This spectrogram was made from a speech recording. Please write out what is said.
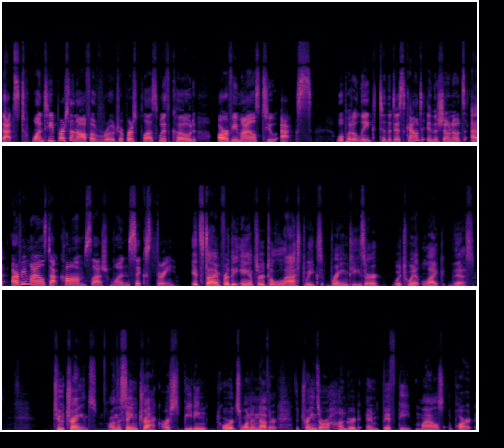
That's 20% off of Roadtrippers Plus with code RVMiles2X. We'll put a link to the discount in the show notes at rvmiles.com slash 163. It's time for the answer to last week's brain teaser, which went like this. Two trains on the same track are speeding towards one another. The trains are 150 miles apart.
